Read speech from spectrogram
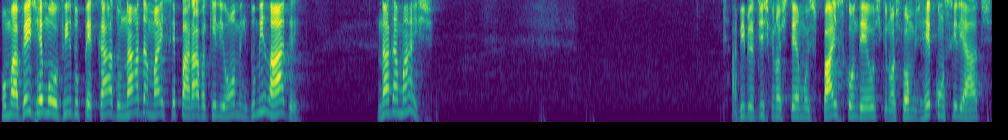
Uma vez removido o pecado, nada mais separava aquele homem do milagre. Nada mais. A Bíblia diz que nós temos paz com Deus, que nós fomos reconciliados,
